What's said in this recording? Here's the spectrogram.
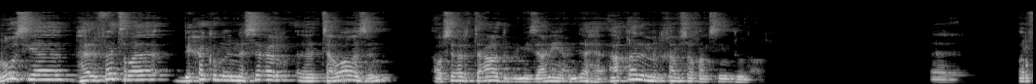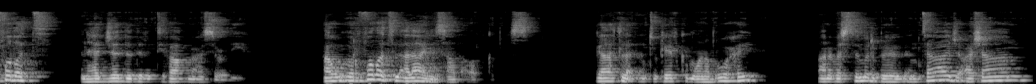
روسيا بهالفترة بحكم أن سعر التوازن أو سعر التعادل بالميزانية عندها أقل من 55 دولار. آه، رفضت أنها تجدد الاتفاق مع السعودية. أو رفضت ال alliance هذا أوبك بلس قالت لا أنتم كيفكم؟ وأنا بروحي. أنا بستمر بالإنتاج عشان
